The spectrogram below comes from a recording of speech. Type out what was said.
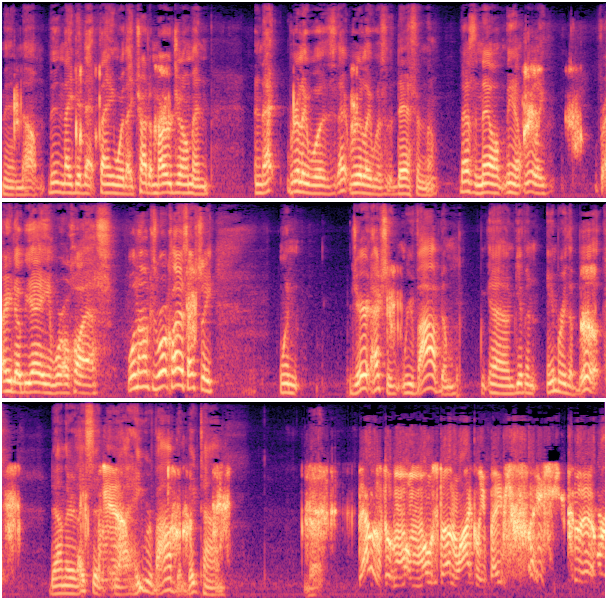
and um, then they did that thing where they tried to merge them, and and that really was that really was the death in the that's the nail, you know, really for AWA and world class. Well, no, because world class actually, when Jarrett actually revived them, uh, giving Embry the book down there, they said Yeah. he revived them big time. But, That was the mo- most unlikely baby face you could ever.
